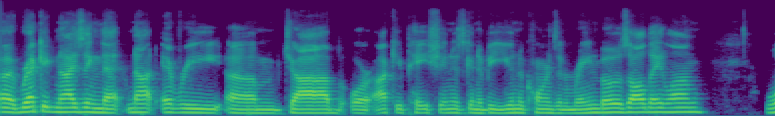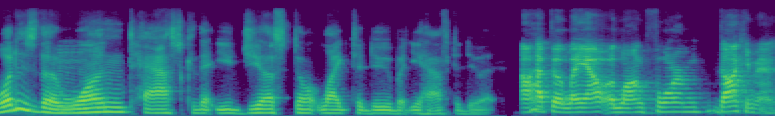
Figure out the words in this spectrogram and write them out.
uh, recognizing that not every um, job or occupation is going to be unicorns and rainbows all day long, what is the mm. one task that you just don't like to do but you have to do it? I'll have to lay out a long form document.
